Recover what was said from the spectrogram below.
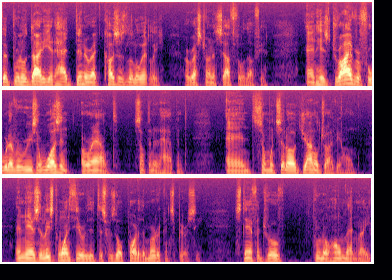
that Bruno died, he had had dinner at Cousin's Little Italy, a restaurant in South Philadelphia. And his driver, for whatever reason, wasn't around. Something had happened. And someone said, Oh, John will drive you home. And there's at least one theory that this was all part of the murder conspiracy. Stanfa drove Bruno home that night.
